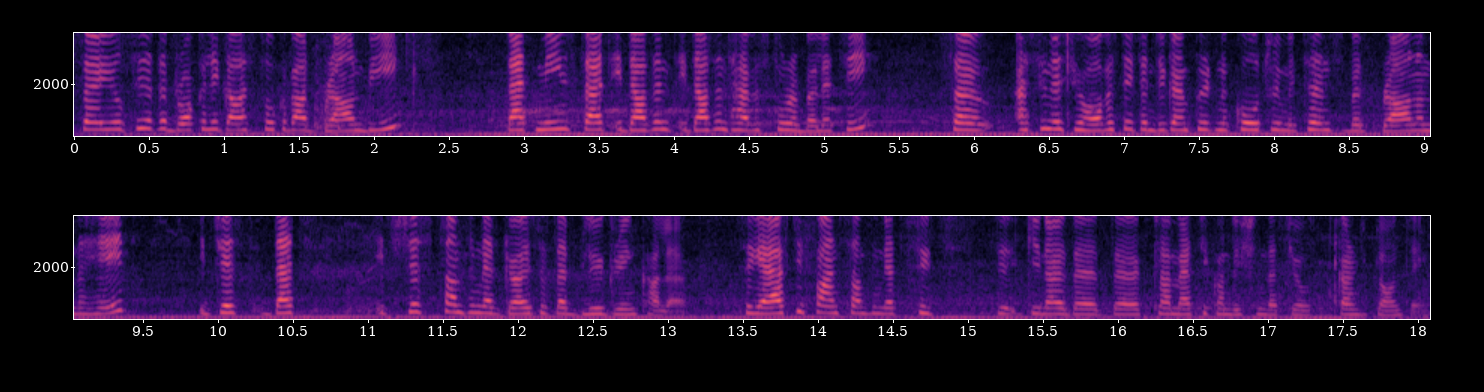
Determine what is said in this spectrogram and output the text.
So you'll see that the broccoli guys talk about brown beads. That means that it doesn't it doesn't have a storability. So as soon as you harvest it and you go and put it in a cold room, it turns a bit brown on the head. It just that's it's just something that goes with that blue-green color. So you have to find something that suits the, you know the, the climatic condition that you're currently planting.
